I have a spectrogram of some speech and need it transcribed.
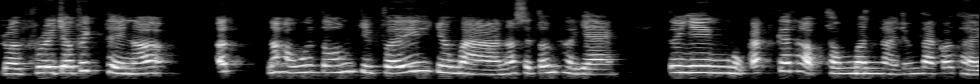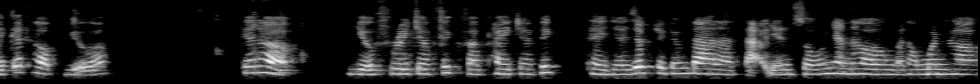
Rồi free traffic thì nó nó không có tốn chi phí nhưng mà nó sẽ tốn thời gian. Tuy nhiên một cách kết hợp thông minh là chúng ta có thể kết hợp giữa kết hợp giữa free traffic và pay traffic thì sẽ giúp cho chúng ta là tạo doanh số nhanh hơn và thông minh hơn.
